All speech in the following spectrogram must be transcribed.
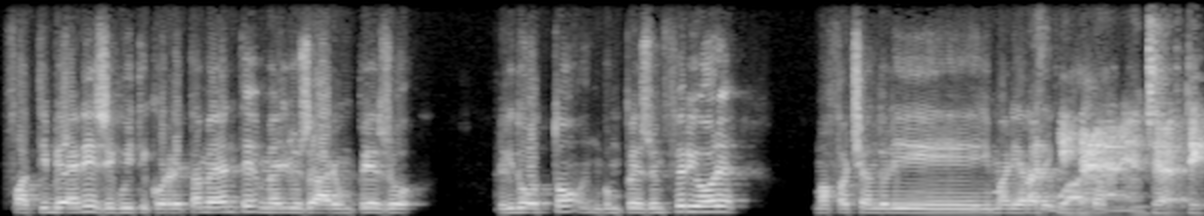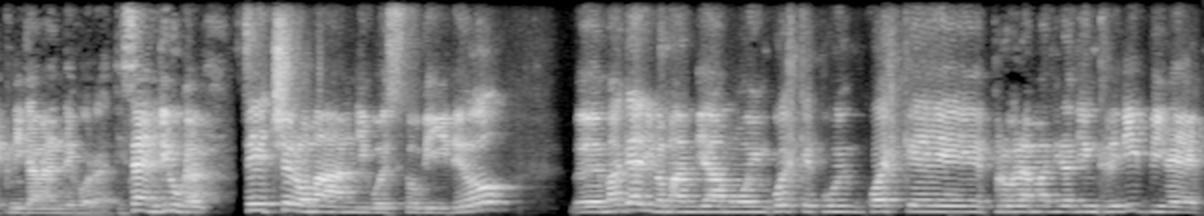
fatti bene, eseguiti correttamente, meglio usare un peso ridotto, un peso inferiore, ma facendoli in maniera Fatti adeguata. bene, cioè tecnicamente corretti. Senti Luca, Eh. se ce lo mandi questo video, eh, magari lo mandiamo in qualche, in qualche programma di radio incredibile,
